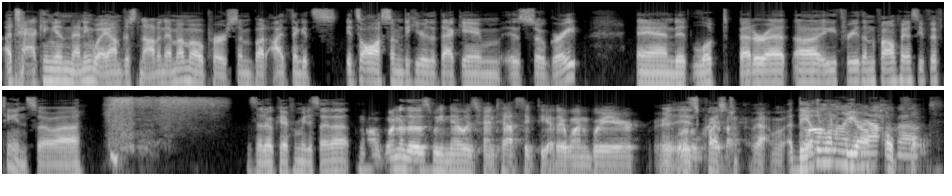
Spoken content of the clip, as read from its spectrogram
attacking it in any way. I'm just not an MMO person, but I think it's it's awesome to hear that that game is so great, and it looked better at uh, E3 than Final Fantasy 15. So, uh, is it okay for me to say that? Uh, one of those we know is fantastic. The other one we're Is question. yeah, The Well, other one we are hopeful. about.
